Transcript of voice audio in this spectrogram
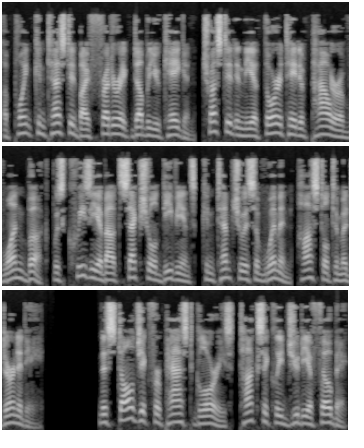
a point contested by Frederick W. Kagan, trusted in the authoritative power of one book, was queasy about sexual deviance, contemptuous of women, hostile to modernity. Nostalgic for past glories, toxically Judeophobic,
